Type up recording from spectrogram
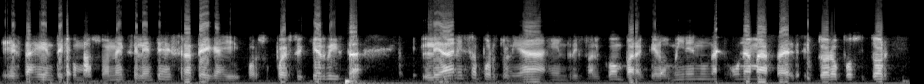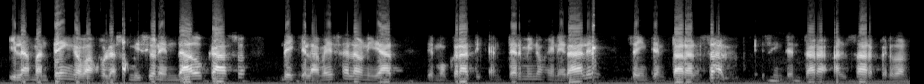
esta gente como son excelentes estrategas y por supuesto izquierdistas, le dan esa oportunidad a Henry Falcón para que dominen una, una masa del sector opositor y las mantenga bajo la sumisión en dado caso de que la mesa de la unidad democrática en términos generales se intentara alzar, se intentara alzar, perdón,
